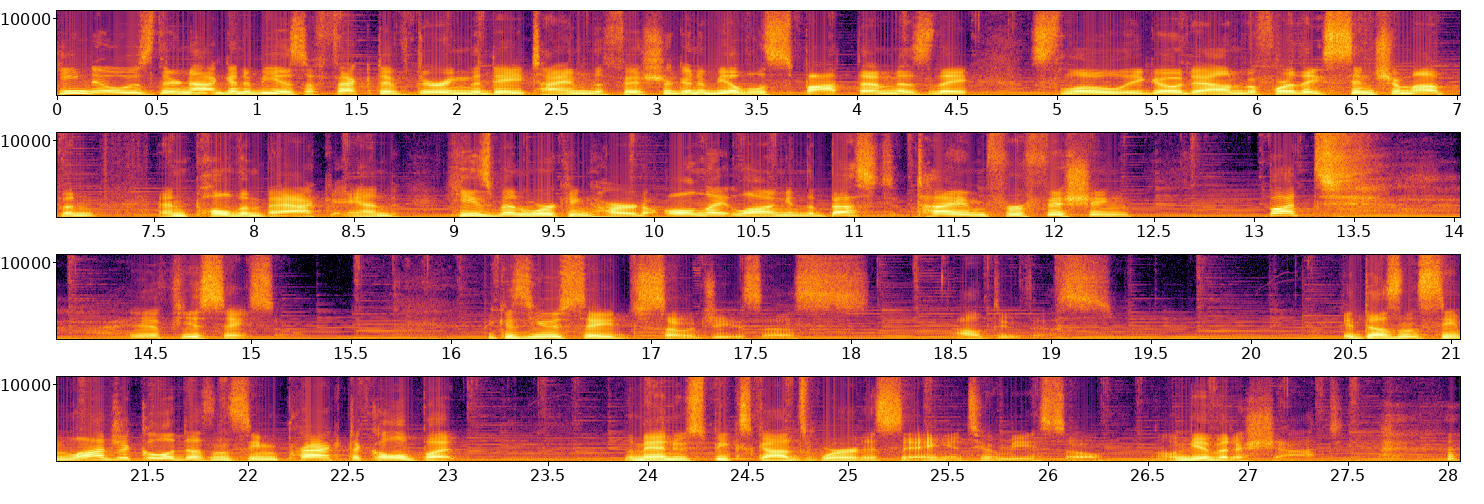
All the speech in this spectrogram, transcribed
he knows they're not going to be as effective during the daytime. The fish are going to be able to spot them as they slowly go down before they cinch them up and, and pull them back. And he's been working hard all night long in the best time for fishing. But if you say so, because you say so, Jesus, I'll do this. It doesn't seem logical, it doesn't seem practical, but the man who speaks God's word is saying it to me, so I'll give it a shot.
